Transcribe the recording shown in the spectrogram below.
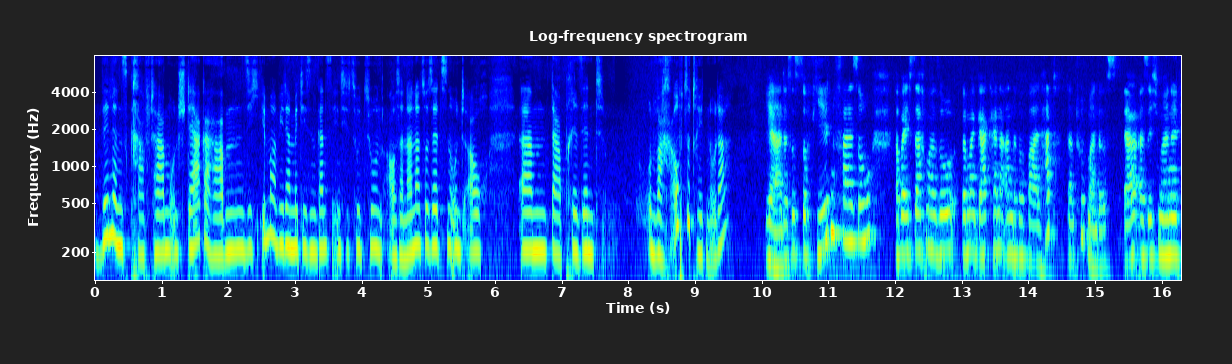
Willenskraft haben und Stärke haben, sich immer wieder mit diesen ganzen Institutionen auseinanderzusetzen und auch ähm, da präsent und wach aufzutreten, oder? Ja, das ist auf jeden Fall so. Aber ich sag mal so, wenn man gar keine andere Wahl hat, dann tut man das. Ja, also ich meine,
